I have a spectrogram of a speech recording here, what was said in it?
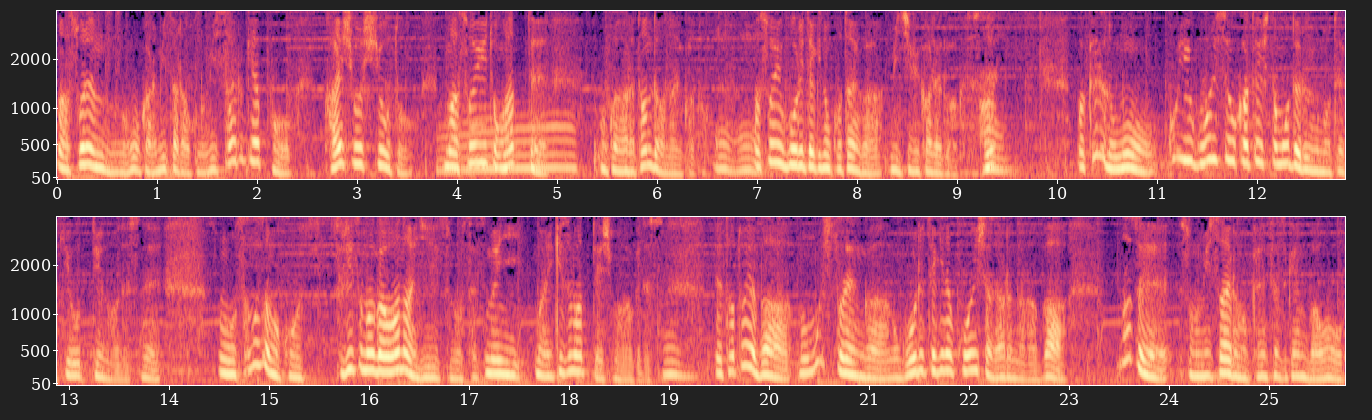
まあ、ソ連の方から見たらこのミサイルギャップを解消しようと、まあ、そういう意図があって行われたんではないかと、まあ、そういう合理的な答えが導かれるわけですね。はい。まあ、けれどもこういう合理性を仮定したモデルの適用っていうのはですねさまざまこうつりつまが合わない事実の説明に、まあ、行き詰まってしまうわけです、で例えばもしソ連があの合理的な行為者であるならばなぜそのミサイルの建設現場を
